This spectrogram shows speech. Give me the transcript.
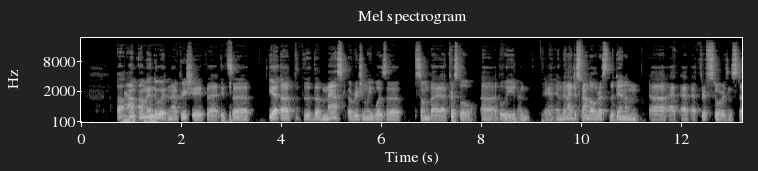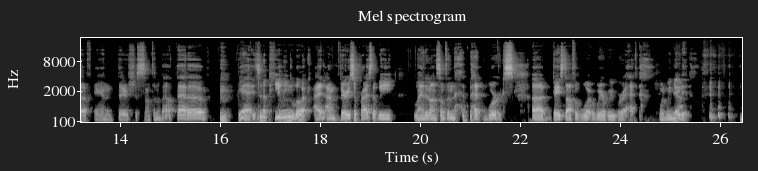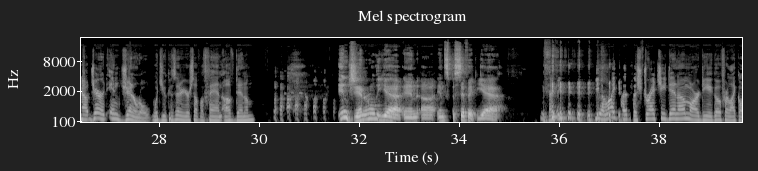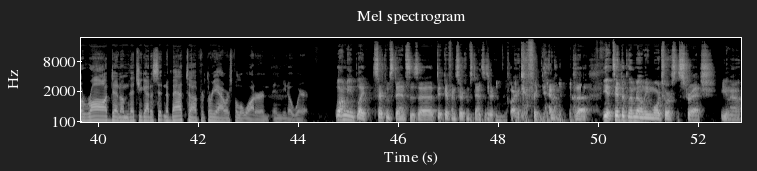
Uh, Now- I'm, I'm into it, and I appreciate that. It's uh, yeah. Uh, the the mask originally was uh, sewn by uh, Crystal, uh, I believe, and and then I just found all the rest of the denim uh, at, at at thrift stores and stuff. And there's just something about that. Uh, yeah, it's an appealing look. I, I'm very surprised that we landed on something that that works uh, based off of wh- where we were at when we made Yeah. it. Now, Jared, in general, would you consider yourself a fan of denim? In general, yeah, and uh, in specific, yeah. Do you like the, the stretchy denim, or do you go for like a raw denim that you got to sit in a bathtub for three hours full of water and, and you know wear it? Well, I mean, like circumstances, uh, di different circumstances are require different denim. But uh, yeah, typically I'm leaning more towards the stretch. You know,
